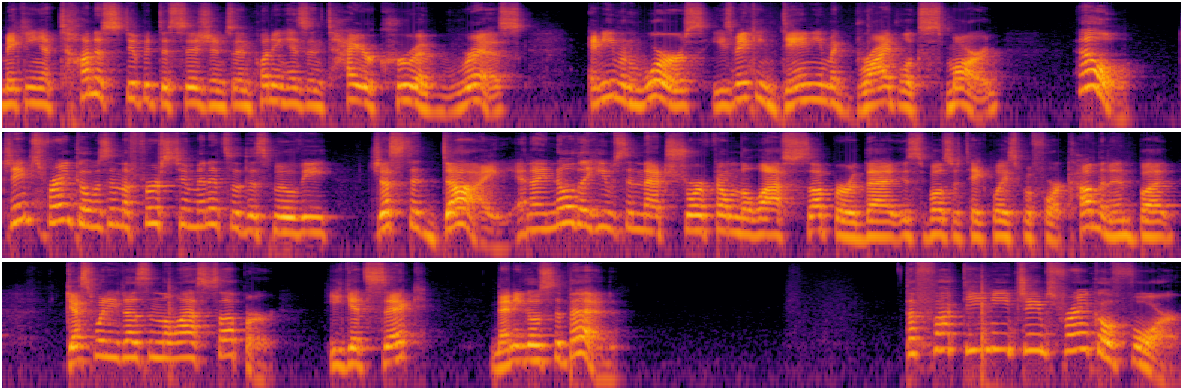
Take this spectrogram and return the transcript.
making a ton of stupid decisions and putting his entire crew at risk. And even worse, he's making Danny McBride look smart. Hell, James Franco was in the first two minutes of this movie just to die. And I know that he was in that short film, The Last Supper, that is supposed to take place before Covenant, but guess what he does in The Last Supper? He gets sick, then he goes to bed. The fuck do you need James Franco for?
